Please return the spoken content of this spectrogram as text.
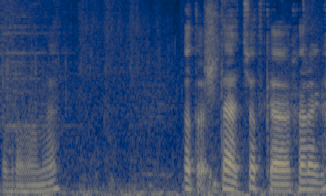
Dobra, mamy. Co to? Ta, ciotka Harego.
